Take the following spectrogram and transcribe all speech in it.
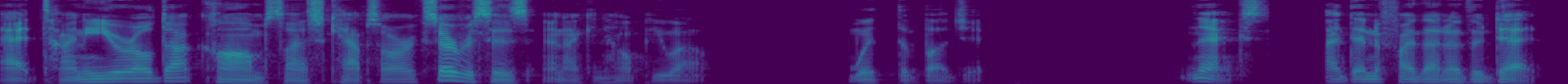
at tinyurl.com slash capsulerxservices and I can help you out with the budget. Next, identify that other debt.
